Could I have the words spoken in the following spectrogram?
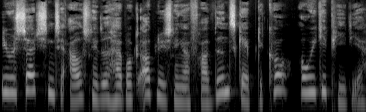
I researchen til afsnittet har jeg brugt oplysninger fra videnskab.dk og Wikipedia.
